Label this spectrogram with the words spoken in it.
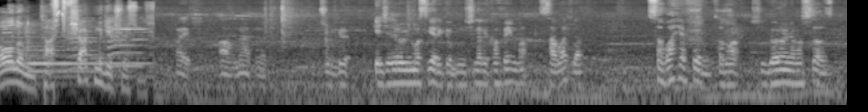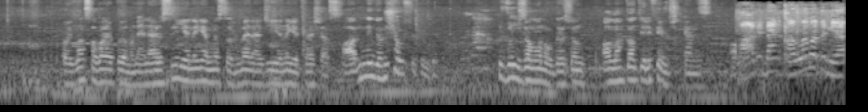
Oğlum taşak mı geçiyorsunuz? Hayır. Abi ne yapıyorum? Çünkü geceleri uyuması gerekiyor. Bunun için hani kafein var. Sabah yap. Sabah yapıyorum. Sabah. Şimdi böyle oynaması lazım. O yüzden sabah yapıyorum. Hani enerjisinin yerine gelmesi lazım. Enerjiyi yerine getirmeye şahsı. Abinle görüşüyor musun peki? Uzun bir zaman oldu. En son Allah'tan telif yemiştik kendisi. Abi ben anlamadım ya.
